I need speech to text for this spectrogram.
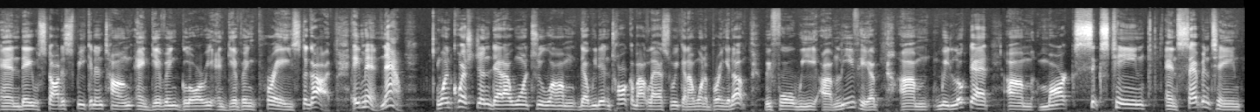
and they started speaking in tongues and giving glory and giving praise to God. Amen. Now, one question that I want to um, that we didn't talk about last week, and I want to bring it up before we um, leave here. Um, we looked at um, Mark 16 and 17,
